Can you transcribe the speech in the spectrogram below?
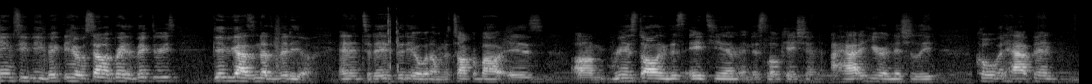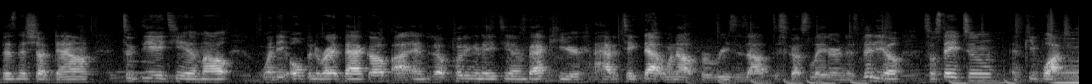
Team CV Victor here with Celebrating Victories. Give you guys another video. And in today's video, what I'm going to talk about is um, reinstalling this ATM in this location. I had it here initially. COVID happened, business shut down, took the ATM out. When they opened it right back up, I ended up putting an ATM back here. I had to take that one out for reasons I'll discuss later in this video. So stay tuned and keep watching.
